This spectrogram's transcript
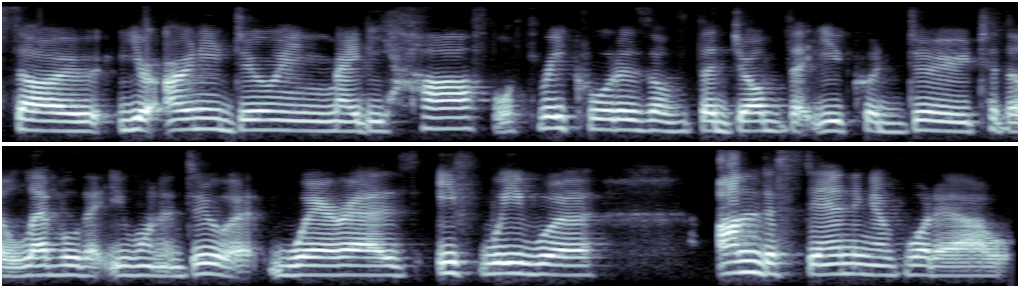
So you're only doing maybe half or three quarters of the job that you could do to the level that you want to do it. Whereas if we were understanding of what our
